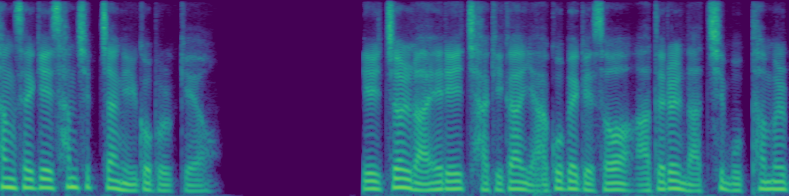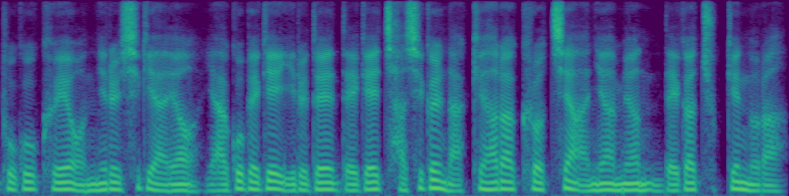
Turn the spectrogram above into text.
창세기 30장 읽어볼게요. 1절 라헬이 자기가 야곱에게서 아들을 낳지 못함을 보고 그의 언니를 시기하여 야곱에게 이르되 내게 자식을 낳게 하라 그렇지 아니하면 내가 죽겠노라.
